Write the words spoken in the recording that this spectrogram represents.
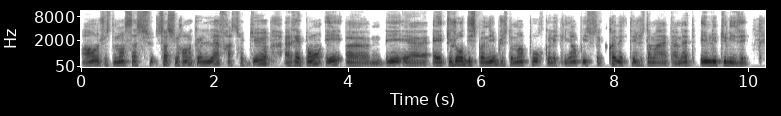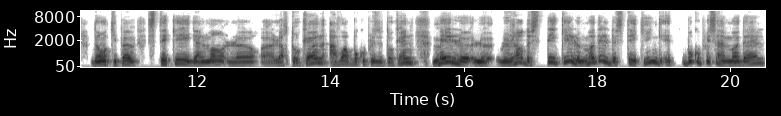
en justement s'assurant que l'infrastructure répond et, euh, et est toujours disponible justement pour que les clients puissent se connecter justement à Internet et l'utiliser. Donc, ils peuvent staker également leur, euh, leur token, avoir beaucoup plus de tokens, mais le, genre de staker, le modèle de staking est beaucoup plus un modèle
